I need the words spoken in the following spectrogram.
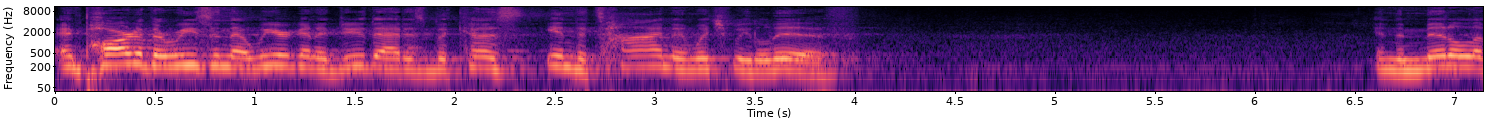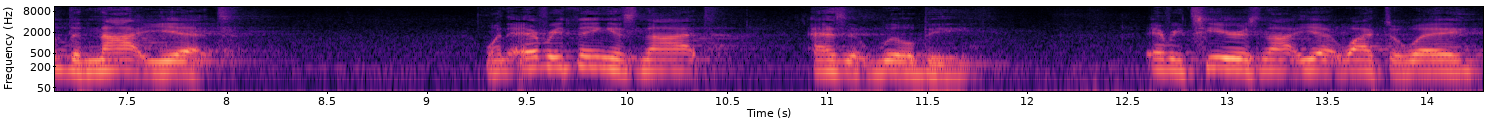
And part of the reason that we are going to do that is because in the time in which we live, in the middle of the not yet, when everything is not as it will be, every tear is not yet wiped away,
